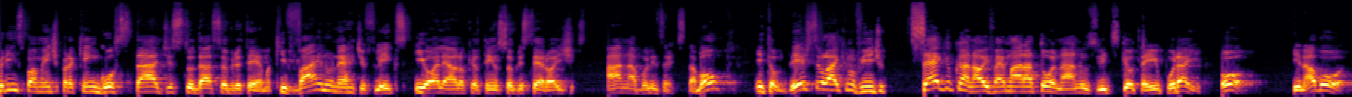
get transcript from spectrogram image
principalmente para quem gostar de estudar sobre o tema, que vai no Nerdflix e olha a aula que eu tenho sobre esteroides anabolizantes, tá bom? Então deixe seu like no vídeo, segue o canal e vai maratonar nos vídeos que eu tenho por aí. Oh, e na boa,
